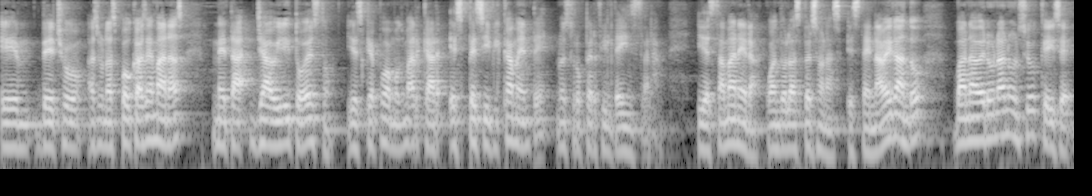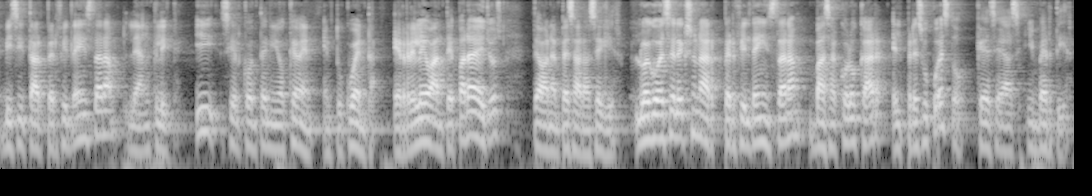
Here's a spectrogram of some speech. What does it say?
em, de hecho, hace unas pocas semanas, Meta ya habilitó esto y es que podamos marcar específicamente nuestro perfil de Instagram. Y de esta manera, cuando las personas estén navegando, van a ver un anuncio que dice visitar perfil de Instagram, le dan clic. Y si el contenido que ven en tu cuenta es relevante para ellos, te van a empezar a seguir. Luego de seleccionar perfil de Instagram, vas a colocar el presupuesto que deseas invertir.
